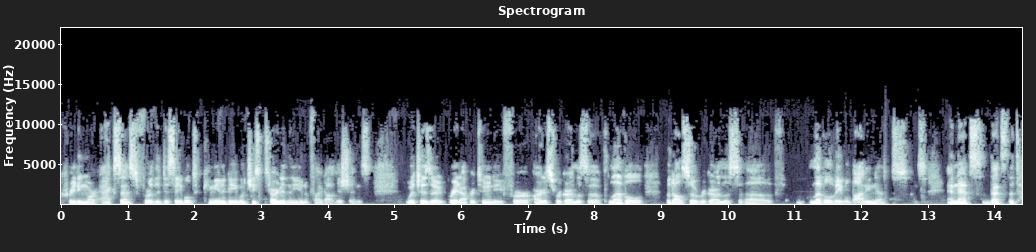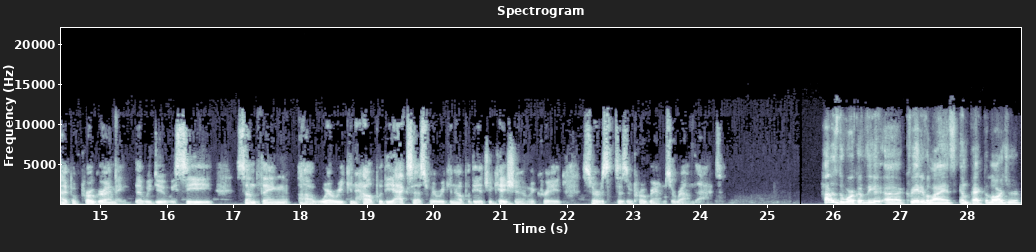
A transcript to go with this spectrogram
creating more access for the disabled community, which she started in the Unified Auditions which is a great opportunity for artists regardless of level, but also regardless of level of able-bodiedness. And that's that's the type of programming that we do. We see something uh, where we can help with the access, where we can help with the education, and we create services and programs around that. How does the work of the uh, Creative Alliance impact the larger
